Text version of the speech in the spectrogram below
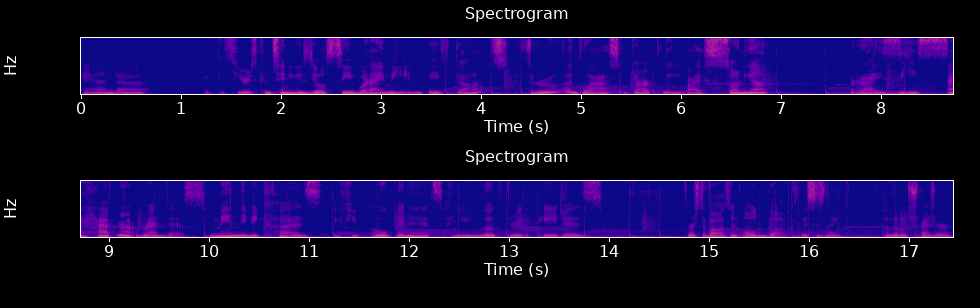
And uh, if the series continues, you'll see what I mean. We've got Through a Glass Darkly by Sonia Raisis. I have not read this, mainly because if you open it and you look through the pages, first of all, it's an old book. This is like a little treasure,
